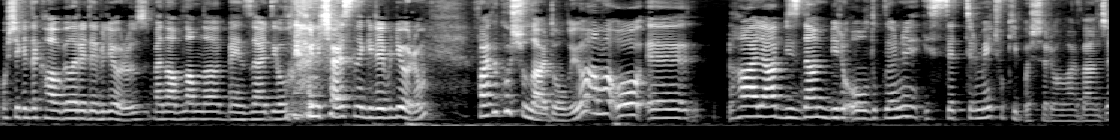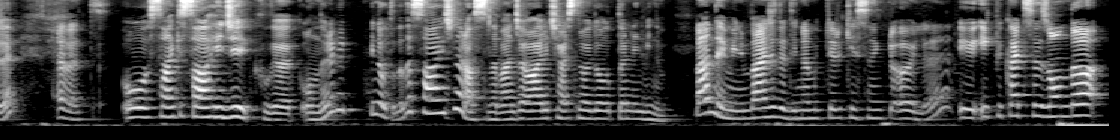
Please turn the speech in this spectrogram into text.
O şekilde kavgalar edebiliyoruz. Ben ablamla benzer diyalogların içerisine girebiliyorum. Farklı koşullarda oluyor ama o e, hala bizden biri olduklarını hissettirmeyi çok iyi başarıyorlar bence Evet. o sanki sahici kılıyor onları ve bir noktada da sahiciler aslında. Bence aile içerisinde öyle olduklarına eminim. Ben de eminim. Bence de dinamikleri kesinlikle öyle. Ee, İlk birkaç sezonda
